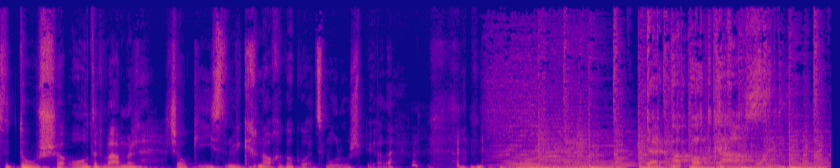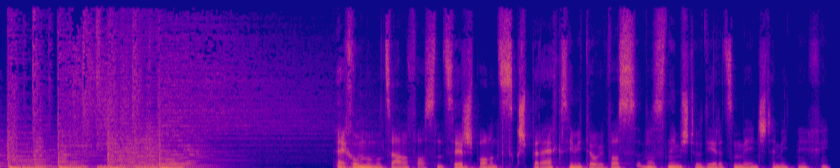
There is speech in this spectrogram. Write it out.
zu vertuschen. Oder wenn man Schoki isst, dann wirklich nachher gut das Maul ausspülen. Der Papp-Podcast. Hey, komm, nochmal zusammenfassend. Sehr spannendes Gespräch mit euch. Was, was nimmst du dir jetzt am Menschen mit, Michi?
